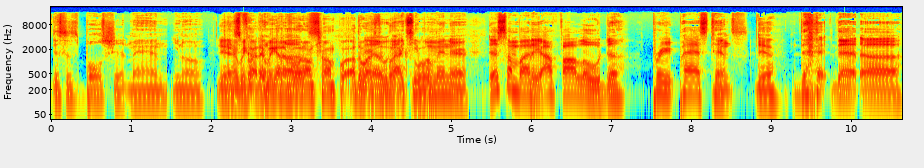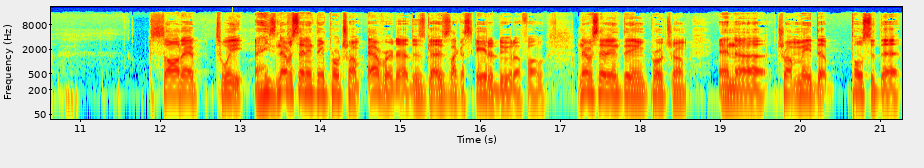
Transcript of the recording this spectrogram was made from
this is bullshit, man. You know. Yeah, we gotta- we gotta vote on. Trump, otherwise yeah, the we blacks gotta keep will- them in there. There's somebody I followed pre past tense Yeah. that that uh saw that tweet and he's never said anything pro Trump ever. Uh, This guy is like a skater dude I follow. Never said anything pro Trump and uh Trump made that posted that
